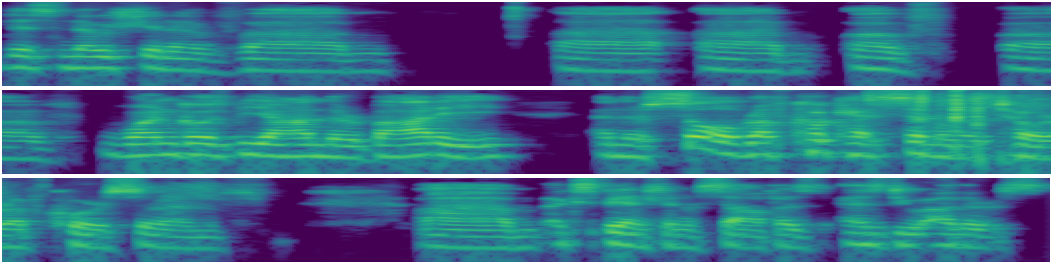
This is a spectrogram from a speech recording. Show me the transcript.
this notion of um, uh, um, of of one goes beyond their body and their soul. Rav Kook has similar Torah, of course, around um, expansion of self, as as do others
